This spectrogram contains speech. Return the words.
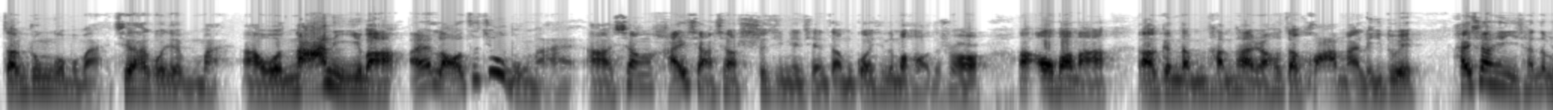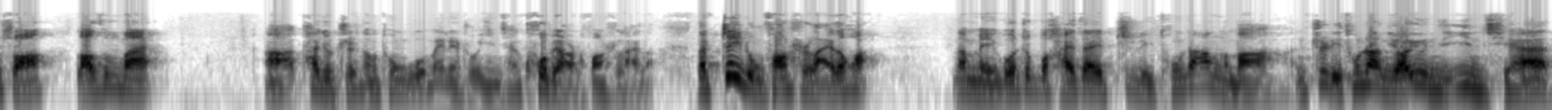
咱中国不买，其他国家也不买啊，我拿你一把，哎，老子就不买啊！像还想像十几年前咱们关系那么好的时候啊，奥巴马啊跟咱们谈判，然后咱夸买了一堆，还像以前那么爽，老子不买啊！他就只能通过美联储印钱扩表的方式来了。那这种方式来的话。那美国这不还在治理通胀了吗？治理通胀你要用你印钱，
